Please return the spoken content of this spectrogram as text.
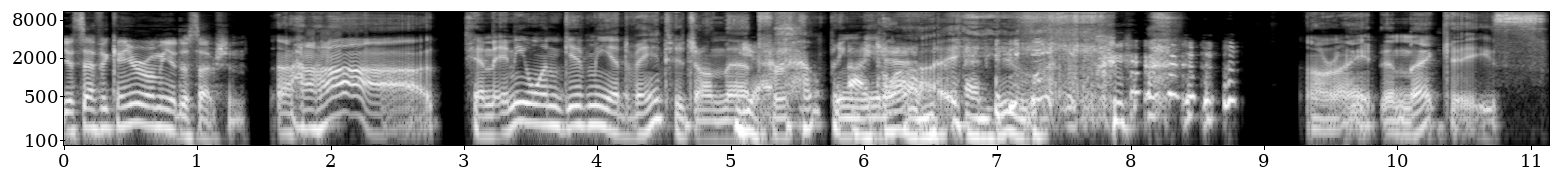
Yosefi, can you roll me a deception? Ha ha! Can anyone give me advantage on that Yes, for helping I me can lie? and do. All right, in that case,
